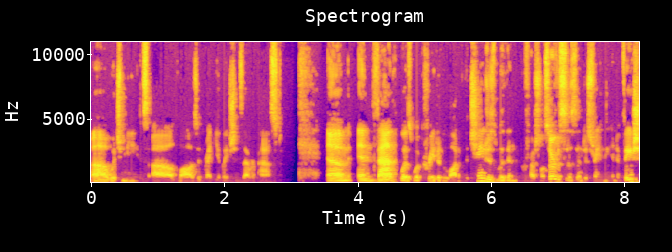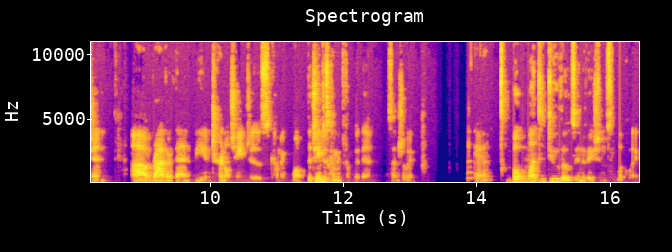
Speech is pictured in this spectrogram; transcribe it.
uh, which means uh, laws and regulations that were passed. Um, and that was what created a lot of the changes within the professional services industry and the innovation, uh, rather than the internal changes coming, well, the changes coming from within, essentially. Okay. But what do those innovations look like?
